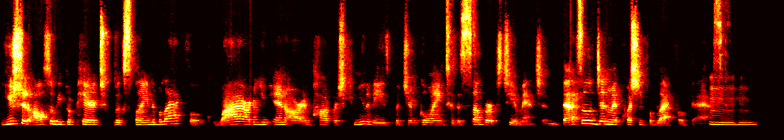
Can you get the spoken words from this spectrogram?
You should also be prepared to explain to Black folk why are you in our impoverished communities, but you're going to the suburbs to your mansion. That's a legitimate question for Black folk to ask. Mm-hmm.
